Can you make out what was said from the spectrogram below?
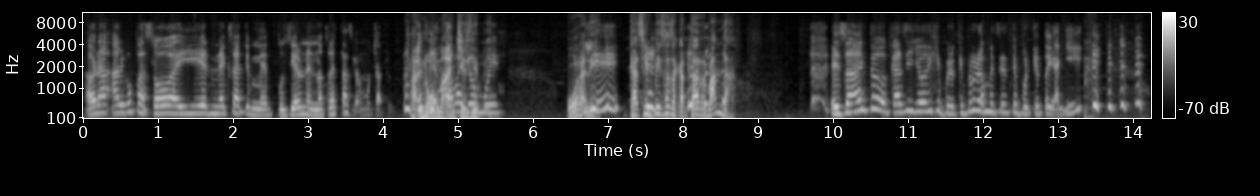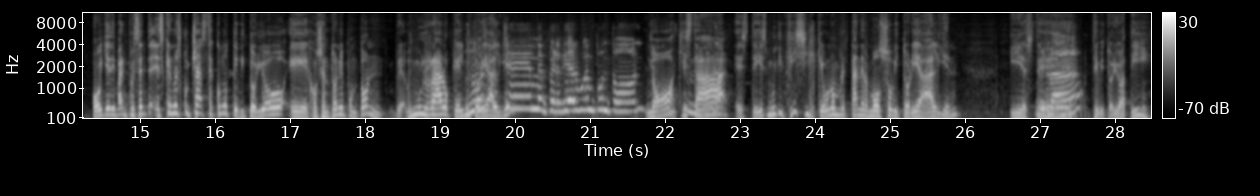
Ahora algo pasó ahí en Nexa que me pusieron en otra estación, muchachos. Ay, no Estaba manches. yo de- muy- Órale. Sí. Casi empiezas a cantar banda. Exacto, casi yo dije, pero ¿qué programa es este? ¿Por qué estoy aquí? Oye, Divari, pues es que no escuchaste cómo te vitorió eh, José Antonio Pontón. Es muy raro que él No vitorie a alguien. escuché, me perdí al buen puntón. No, aquí está. Este, es muy difícil que un hombre tan hermoso vitorie a alguien y este ¿Verdad? te vitorió a ti.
